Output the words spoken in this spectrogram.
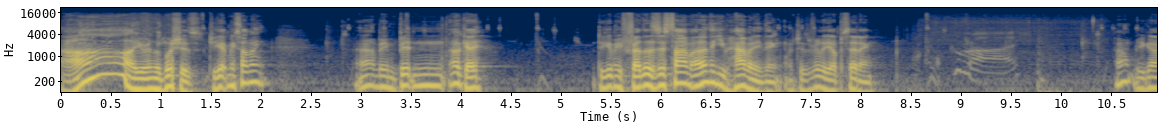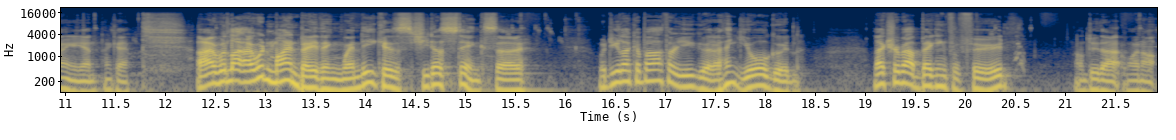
Ah, you're in the bushes. Do you get me something? Ah, I've been bitten. Okay. Do you get me feathers this time? I don't think you have anything, which is really upsetting. Oh, you're going again. Okay. I would like. I wouldn't mind bathing Wendy because she does stink. So, would you like a bath or are you good? I think you're good. Lecture about begging for food. I'll do that. Why not?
